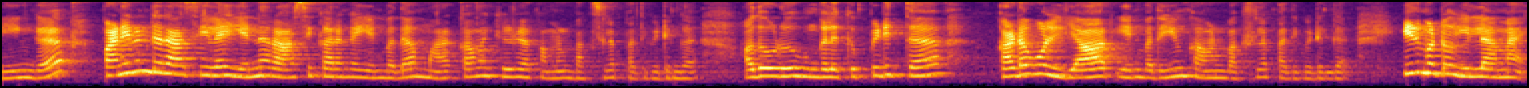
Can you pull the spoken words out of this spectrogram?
நீங்கள் பன்னிரெண்டு ராசியில் என்ன ராசிக்காரங்க என்பதை மறக்காமல் கீழே கமெண்ட் பாக்ஸில் பதிவிடுங்க. அதோடு உங்களுக்கு பிடித்த கடவுள் யார் என்பதையும் கமெண்ட் பாக்ஸில் பதிவிடுங்க. இது மட்டும் இல்லாமல்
